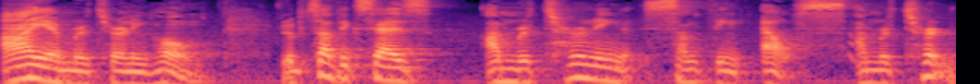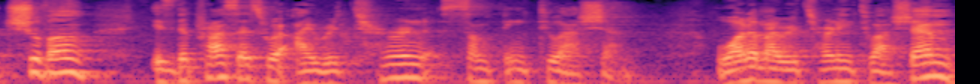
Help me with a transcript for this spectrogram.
I am returning home. Rabbi Tzaddik says, I'm returning something else. I'm return. Tshuva is the process where I return something to Hashem. What am I returning to Hashem?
